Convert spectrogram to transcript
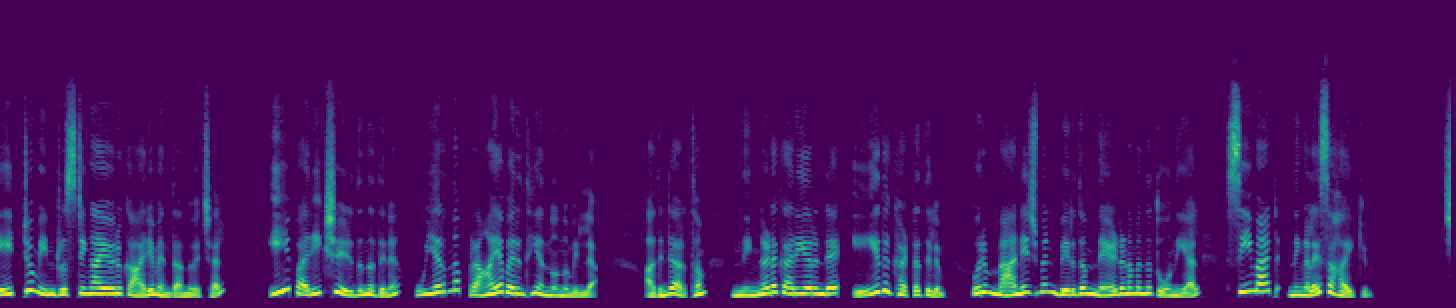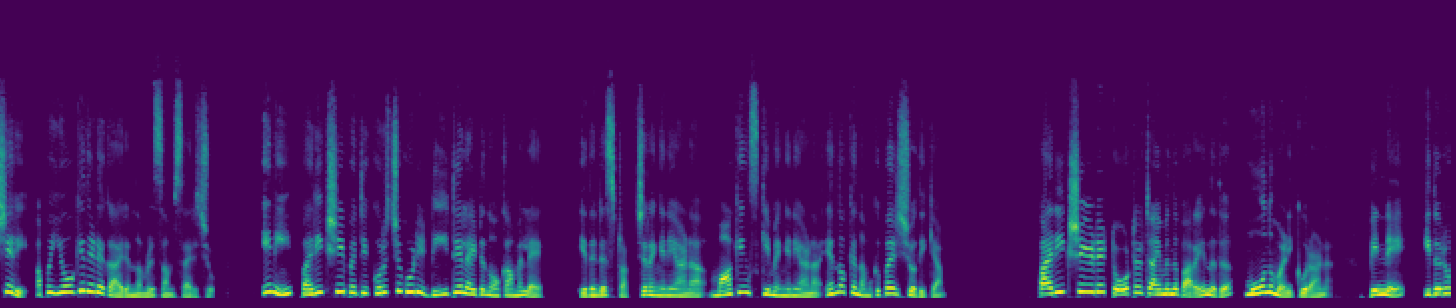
ഏറ്റവും ഇൻട്രസ്റ്റിംഗ് ആയ ഒരു കാര്യം എന്താന്ന് വെച്ചാൽ ഈ പരീക്ഷ എഴുതുന്നതിന് ഉയർന്ന പ്രായപരിധി എന്നൊന്നുമില്ല. അതിന്റെ അർത്ഥം നിങ്ങളുടെ കരിയറിന്റെ ഏത് ഘട്ടത്തിലും ഒരു മാനേജ്മെന്റ് ബിരുദം നേടണമെന്ന് തോന്നിയാൽ സിമാറ്റ് നിങ്ങളെ സഹായിക്കും. ശരി അപ്പൊ യോഗ്യതയുടെ കാര്യം നമ്മൾ സംസാരിച്ചു. ഇനി പരീക്ഷയെപ്പറ്റി കുറച്ചുകൂടി ഡീറ്റെയിൽ ആയിട്ട് നോക്കാമല്ലേ? ഇതിന്റെ സ്ട്രക്ചർ എങ്ങനെയാണ് മാർക്കിംഗ് സ്കീം എങ്ങനെയാണ് എന്നൊക്കെ നമുക്ക് പരിശോധിക്കാം. പരീക്ഷയുടെ ടോട്ടൽ ടൈം എന്ന് പറയുന്നത് മൂന്ന് മണിക്കൂറാണ്. പിന്നെ ഇതൊരു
